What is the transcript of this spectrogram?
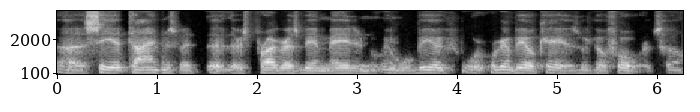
uh, see at times, but uh, there's progress being made and, and we'll be, we're, we're gonna be okay as we go forward. So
